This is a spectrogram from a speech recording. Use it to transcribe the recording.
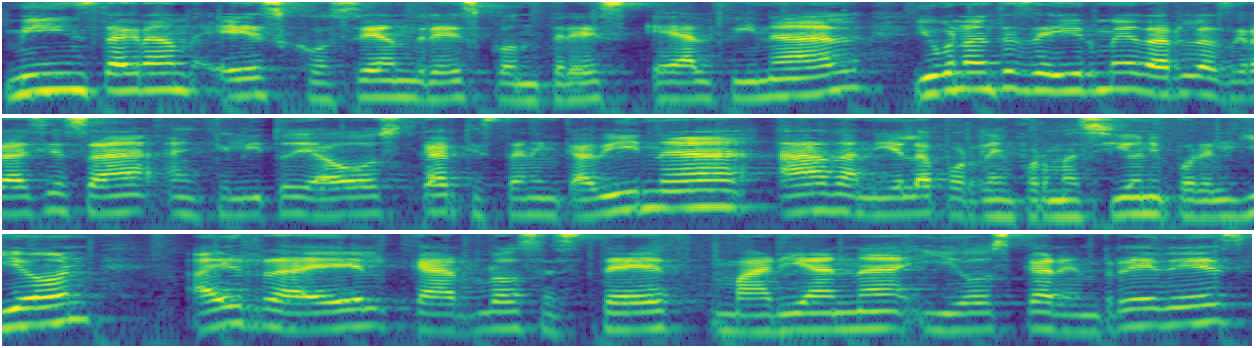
Mi Instagram es José Andrés con 3E al final. Y bueno, antes de irme, dar las gracias a Angelito y a Oscar que están en cabina, a Daniela por la información y por el guion, a Israel, Carlos, Steph, Mariana y Oscar en redes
